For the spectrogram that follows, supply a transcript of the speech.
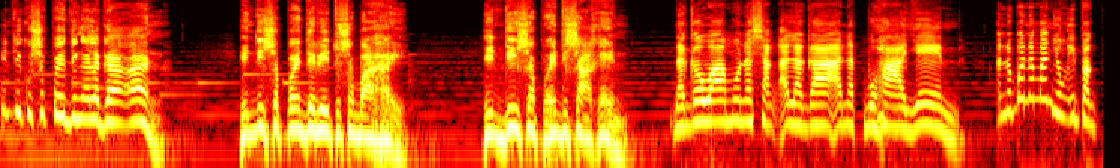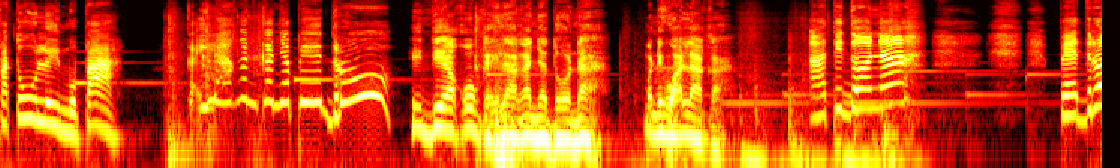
Hindi ko siya pwedeng alagaan. Hindi siya pwede rito sa bahay. Hindi siya pwede sa akin. Nagawa mo na siyang alagaan at buhayin. Ano ba naman yung ipagpatuloy mo pa? Kailangan ka niya, Pedro. Hindi ako ang kailangan niya, Donna. Maniwala ka. Ate Donna! Pedro!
